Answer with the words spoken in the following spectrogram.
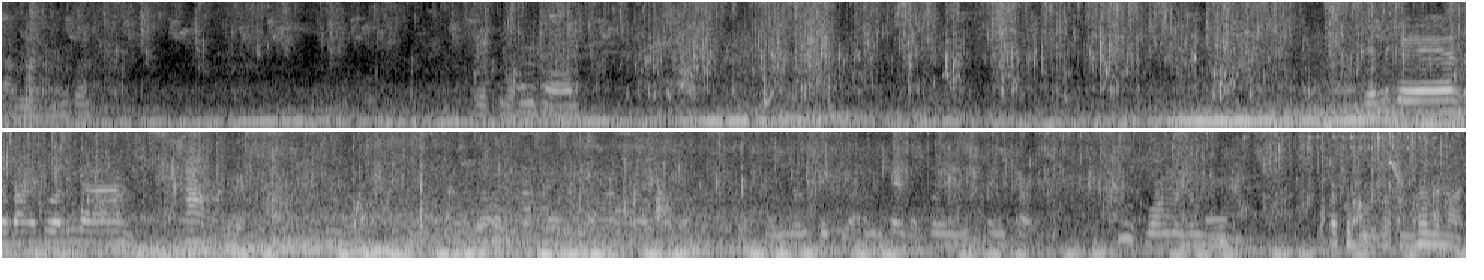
ล้างล้างนี่ก่อนเดี๋ยวคือให้หอมเย็นไม่เย็นสบายตัวหรือยังห้ามมันเลยเดี๋ยวออกหน้าเอาน้ำมันมาใส่ก่อนเนาะมันมันติดหลังมันแห้งกว่าเพื่อนเป็นไก่ ทวงมันทำไมเอาสบู่มาถูให้มันหน่อย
